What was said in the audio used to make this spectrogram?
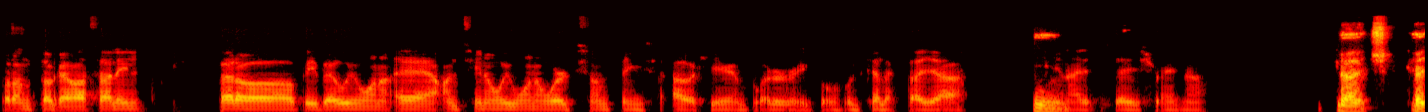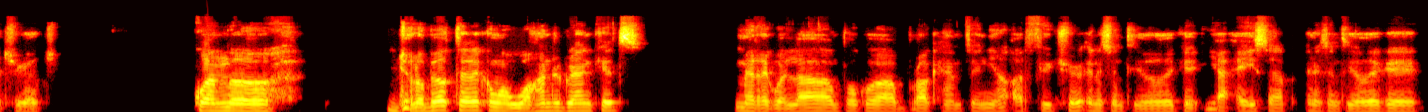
pronto que va a salir. Pero Pipe, we wanna, eh, Antino, we wanna work some things out here in Puerto Rico porque él está allá the Mm, United States right now. gotcha, gotcha, gotcha. Cuando yo lo veo a ustedes como 100 Grandkids, me recuerda un poco a Brockhampton y a Odd Future en el sentido de que, y a ASAP, en el sentido de que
